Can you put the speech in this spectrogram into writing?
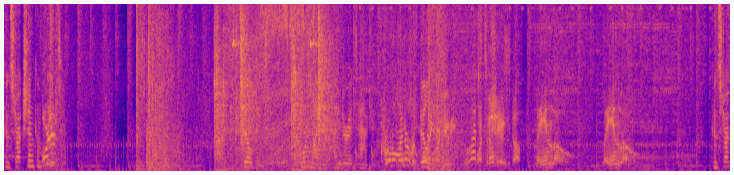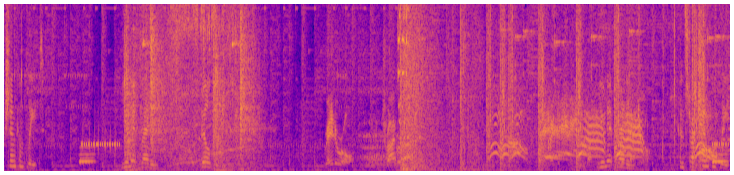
Construction complete. Orders? Building. Ore miner under attack. Chrono Miner reporting Building. for duty. Let's Want some dump shade? this stuff. Laying low. Laying low. Construction complete. Unit ready. Building. Ready to roll. Driver up. Unit ready. Construction complete.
